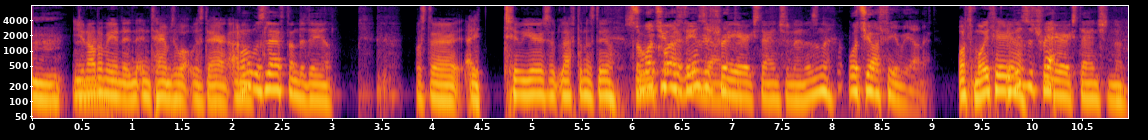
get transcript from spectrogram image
Mm. You know what I mm. mean in, in terms of what was there. And What was left on the deal? Was there a two years left on his deal? So what's your it is theory a three year extension then, isn't it? What's your theory on it? What's my theory? It on is a it? three year extension then.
